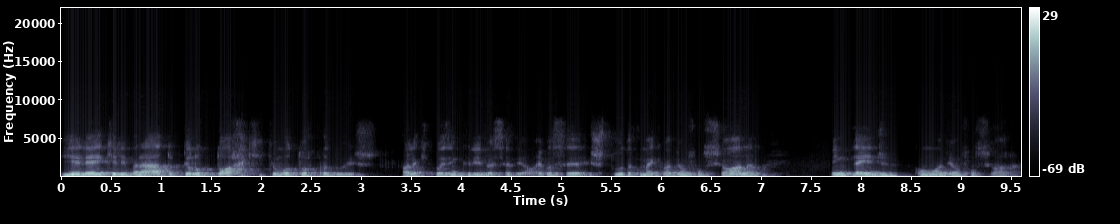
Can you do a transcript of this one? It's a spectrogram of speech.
E ele é equilibrado pelo torque que o motor produz. Olha que coisa incrível esse avião. Aí você estuda como é que o avião funciona entende como o avião funciona.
